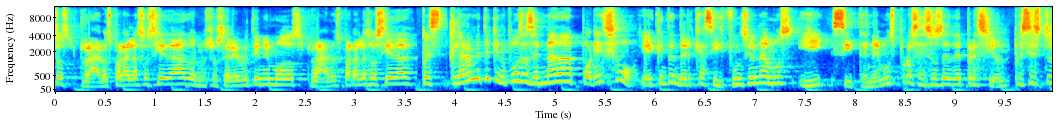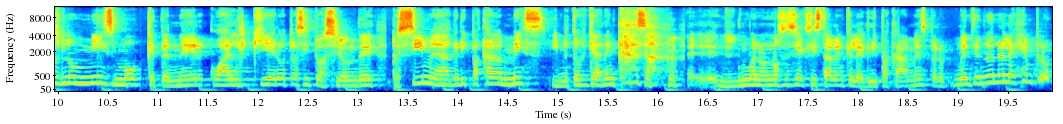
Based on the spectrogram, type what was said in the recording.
gustos raros para la sociedad o nuestro cerebro tiene modos raros para la sociedad, pues claramente que no podemos hacer nada por eso. Y hay que entender que así funcionamos. Y si tenemos procesos de depresión, pues esto es lo mismo que tener cualquier otra situación de pues sí me da gripa cada mes y me tengo que quedar en casa. Eh, bueno, no sé si existe alguien que le gripa cada mes, pero me entienden el ejemplo.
